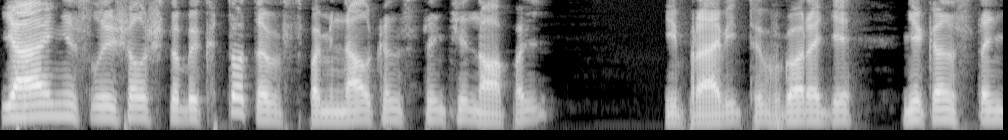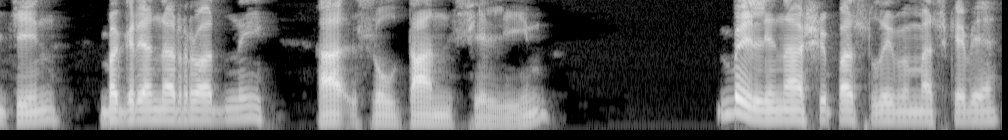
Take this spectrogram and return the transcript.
Я не слышал, чтобы кто-то вспоминал Константинополь. И правит в городе не Константин Багрянародный, а султан Селим. Были наши послы в Москве.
